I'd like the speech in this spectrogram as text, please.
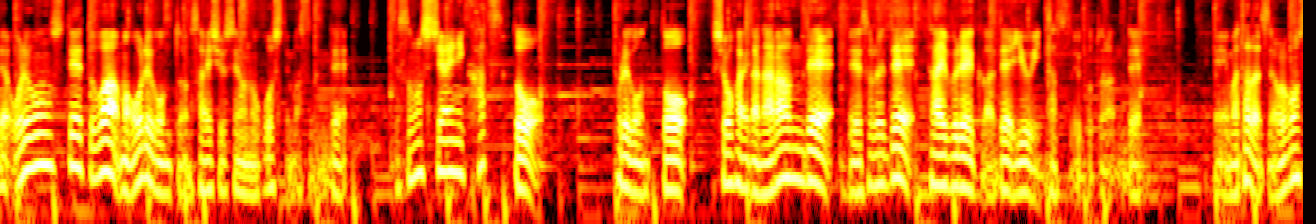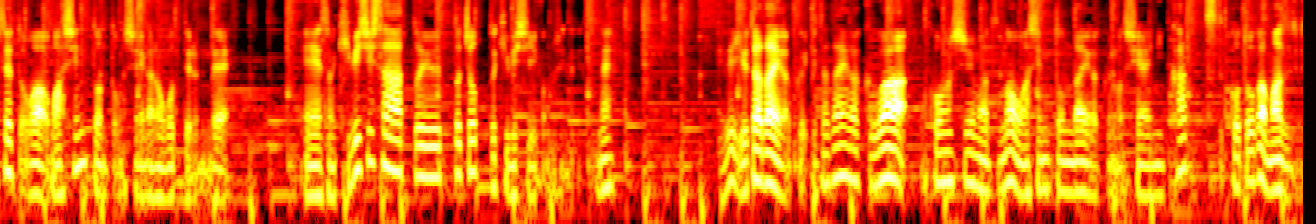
で、オレゴンステートは、まあ、オレゴンとの最終戦を残してますんで、でその試合に勝つと、オレゴンと勝敗が並んで、えそれでタイブレーカーで優位に立つということなんで、え、ま、ただですね、オレゴンステートはワシントンとも試合が残ってるんで、えー、その厳しさというとちょっと厳しいかもしれないですね。で、ユタ大学。ユタ大学は今週末のワシントン大学の試合に勝つことがまず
